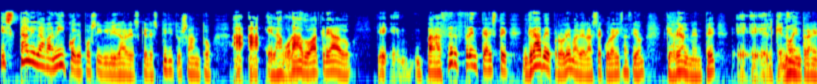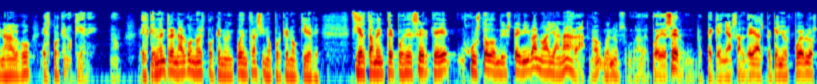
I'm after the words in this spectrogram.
es tal el abanico de posibilidades que el Espíritu Santo ha, elaborado, ha creado, eh, para hacer frente a este grave problema de la secularización, que realmente eh, el que no entra en algo es porque no quiere. El que no entra en algo no es porque no encuentra, sino porque no quiere. Ciertamente puede ser que justo donde usted viva no haya nada, ¿no? Bueno, puede ser, pequeñas aldeas, pequeños pueblos,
